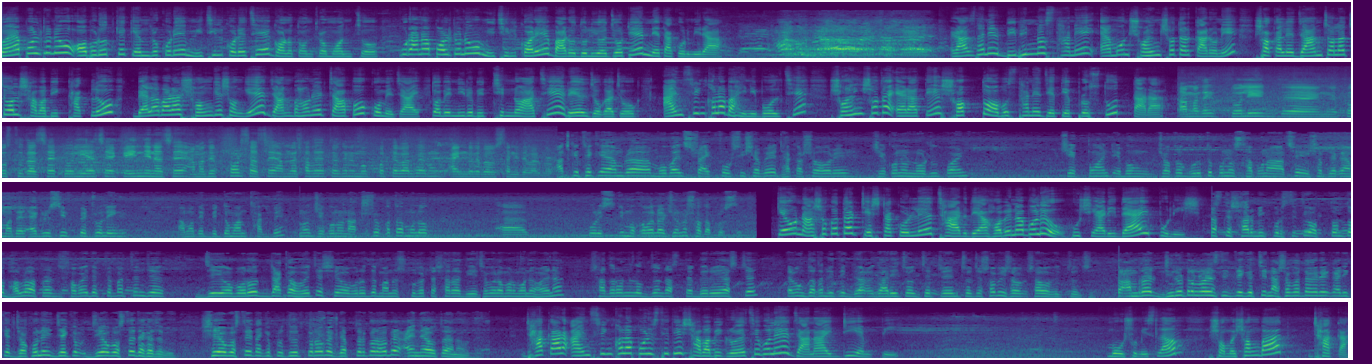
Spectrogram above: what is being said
নয়াপল্টনেও অবরোধকে কেন্দ্র করে মিছিল করেছে গণতন্ত্র মঞ্চ। পুরানা পল্টনেও মিছিল করে বারো দলীয় জোটের নেতাকর্মীরা। রাজধানীর বিভিন্ন স্থানে এমন সহিংসতার কারণে সকালে যান চলাচল স্বাভাবিক থাকলেও বেলা বাড়ার সঙ্গে সঙ্গে যানবাহনের চাপও কমে যায়। তবে নিরবিচ্ছিন্ন আছে রেল যোগাযোগ। আইন শৃঙ্খলা বাহিনী বলছে সহিংসতা এড়াতে শক্ত অবস্থানে যেতে প্রস্তুত তারা। আমাদের টলি প্রস্তুত আছে টলি আছে একটা ইঞ্জিন আছে আমাদের ফোর্স আছে আমরা সাথে সাথে ওখানে মুভ করতে পারব এবং আইনগত ব্যবস্থা নিতে পারব। আজকে থেকে আমরা মোবাইল স্ট্রাইক ফোর্স হিসাবে ঢাকা শহরের যে কোনো নোডাল পয়েন্ট চেক পয়েন্ট এবং যত গুরুত্বপূর্ণ স্থাপনা আছে এইসব জায়গায় আমাদের অ্যাগ্রেসিভ পেট্রোলিং আমাদের বিদ্যমান থাকবে। যে কোনো নাশকতামূলক পরিস্থিতি মোকাবেলার জন্য সদা প্রস্তুত। কেউ নাশকতার চেষ্টা করলে ছাড় দেয়া হবে না বলেও হুঁশিয়ারি দেয় পুলিশ। আজকে সার্বিক পরিস্থিতি অত্যন্ত ভালো। আপনারা সবাই দেখতে পাচ্ছেন যে যে অবরোধ ডাকা হয়েছে সেই অবরোধে মানুষ খুব একটা সাড়া দিয়েছে বলে আমার মনে হয় না। সাধারণ লোকজন রাস্তায় বেরোয় আসছে এবং যথারীতি গাড়ি চলছে ট্রেন চলছে সবই স্বাভাবিক চলছে। তো আমরা জিরো টলারেন্স দিতে গেছি নাশকতাকারীকে যখনই যে যে অবস্থায় দেখা যাবে সেই অবস্থায় তাকে প্রতিরোধ করা হবে গ্রেপ্তার করা হবে আইনের আওতায় আনা হবে। ঢাকার আইন শৃঙ্খলা পরিস্থিতি স্বাভাবিক রয়েছে বলে জানায় ডিএমপি। মৌসুম ইসলাম সময় সংবাদ ঢাকা।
